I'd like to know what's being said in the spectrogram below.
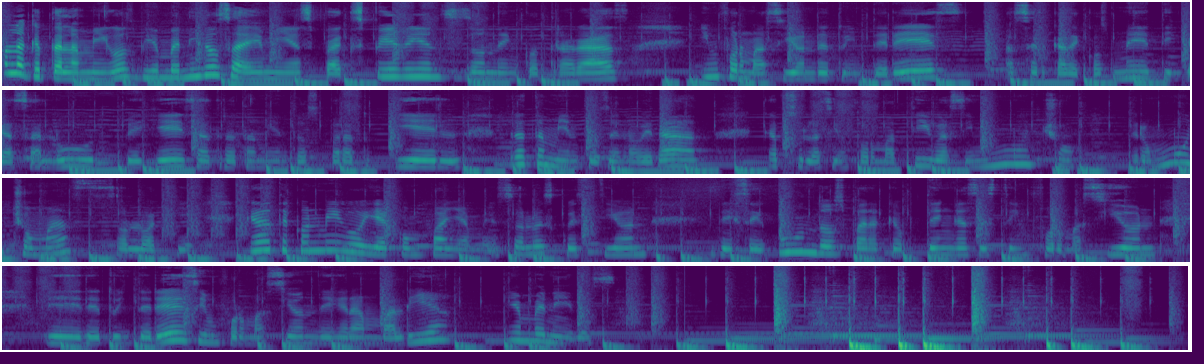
Hola, ¿qué tal amigos? Bienvenidos a EMI Spa Experience, donde encontrarás información de tu interés acerca de cosmética, salud, belleza, tratamientos para tu piel, tratamientos de novedad, cápsulas informativas y mucho, pero mucho más solo aquí. Quédate conmigo y acompáñame, solo es cuestión de segundos para que obtengas esta información eh, de tu interés, información de gran valía. Bienvenidos.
